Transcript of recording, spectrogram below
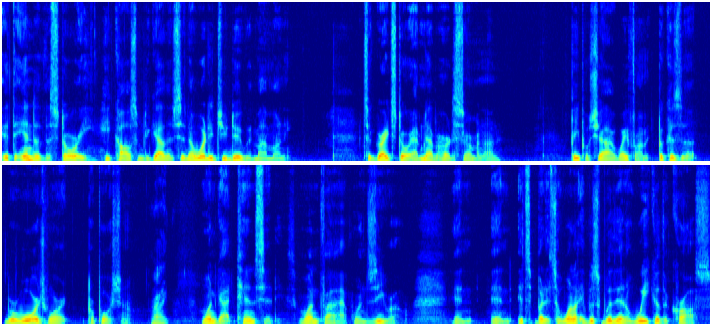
at the end of the story, he calls them together and says, Now, what did you do with my money? It's a great story. I've never heard a sermon on it. People shy away from it because the rewards weren't proportional. Right. One got 10 cities, one five, one zero. And and it's but it's a one it was within a week of the cross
